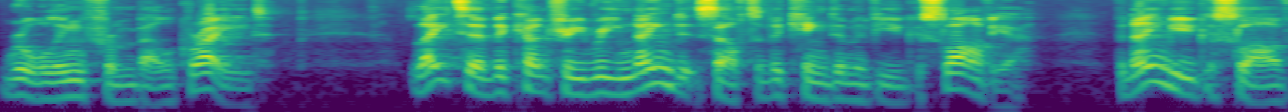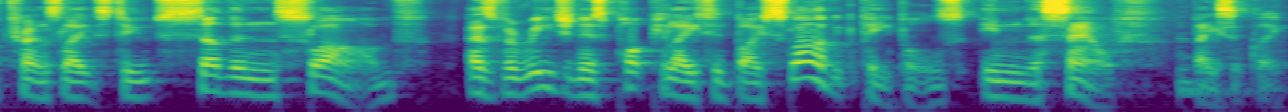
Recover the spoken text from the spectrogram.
ruling from Belgrade. Later, the country renamed itself to the Kingdom of Yugoslavia. The name Yugoslav translates to Southern Slav, as the region is populated by Slavic peoples in the south, basically.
